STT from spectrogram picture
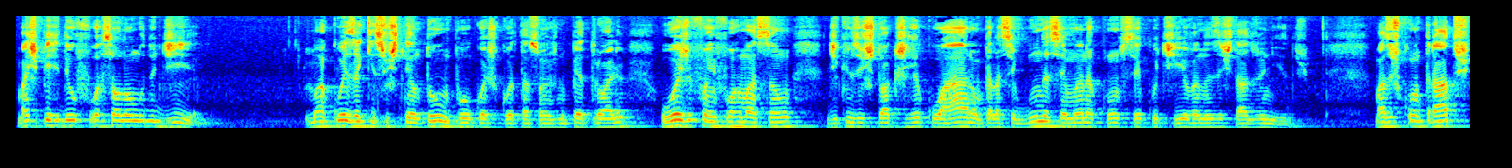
mas perdeu força ao longo do dia. Uma coisa que sustentou um pouco as cotações no petróleo hoje foi a informação de que os estoques recuaram pela segunda semana consecutiva nos Estados Unidos mas os contratos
